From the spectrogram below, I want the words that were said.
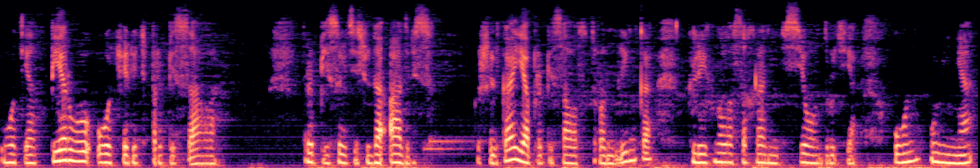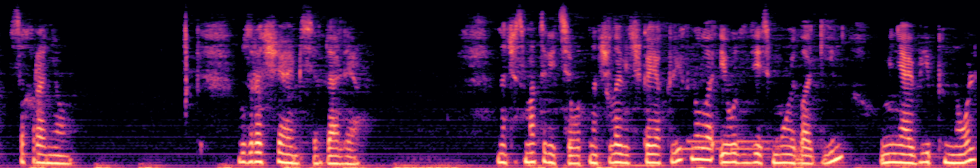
Вот я в первую очередь прописала. Прописывайте сюда адрес кошелька я прописала стронлинка, кликнула сохранить. Все, друзья, он у меня сохранен. Возвращаемся далее. Значит, смотрите, вот на человечка я кликнула, и вот здесь мой логин, у меня VIP 0,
